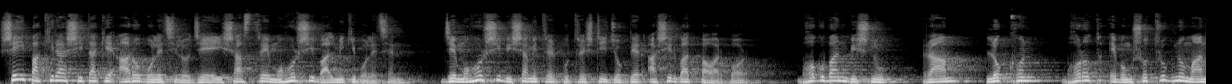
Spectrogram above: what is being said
সেই পাখিরা সীতাকে আরও বলেছিল যে এই শাস্ত্রে মহর্ষি বাল্মীকি বলেছেন যে মহর্ষি বিশ্বামিত্রের পুত্রেষ্টি যোগদের আশীর্বাদ পাওয়ার পর ভগবান বিষ্ণু, রাম, লক্ষণ, ভরত এবং শত্রুঘ্ন মান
